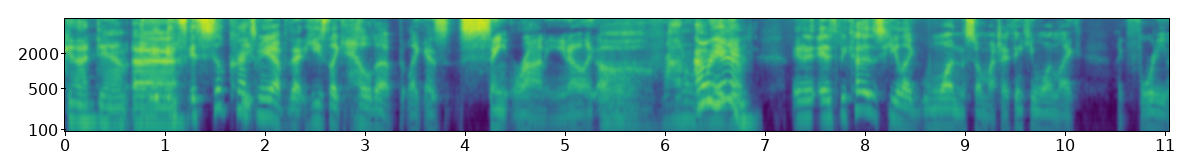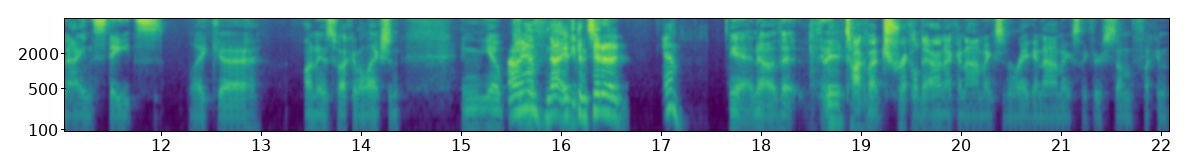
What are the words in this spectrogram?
goddamn. Uh, it, it still cracks me up that he's like held up like as Saint Ronnie, you know, like oh Ronald Oh, Reagan. And it's because he like won so much. I think he won like like forty nine states like uh on his fucking election. And you know, oh, yeah. No, it's people- considered. Yeah. yeah, no, that they talk about trickle down economics and Reaganomics like there's some fucking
